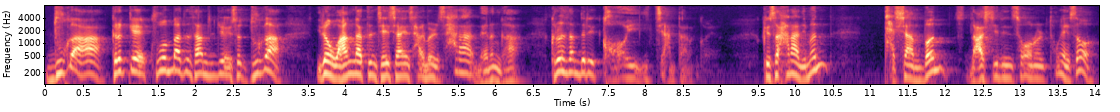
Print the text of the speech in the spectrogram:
누가 그렇게 구원받은 사람들 중에서 누가 이런 왕 같은 제사장의 삶을 살아내는가? 그런 사람들이 거의 있지 않다는 거예요. 그래서 하나님은 다시 한번 나시린 소원을 통해서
